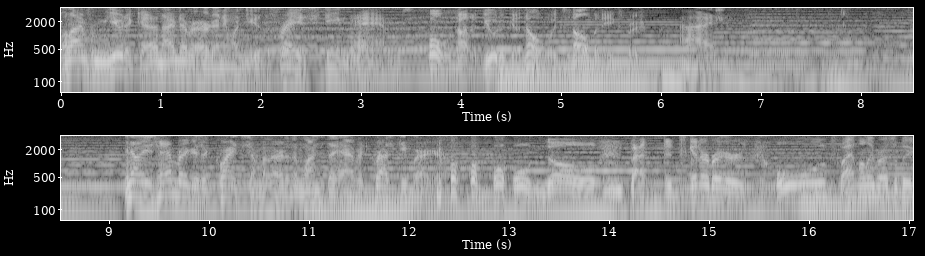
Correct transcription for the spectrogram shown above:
Well, I'm from Utica, and I've never heard anyone use the phrase steamed hams. Oh, not in Utica. No, it's an Albany expression. You know, these hamburgers are quite similar to the ones they have at Krusty Burger. Oh, no. Patented Skinner Burgers. Old family recipe.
